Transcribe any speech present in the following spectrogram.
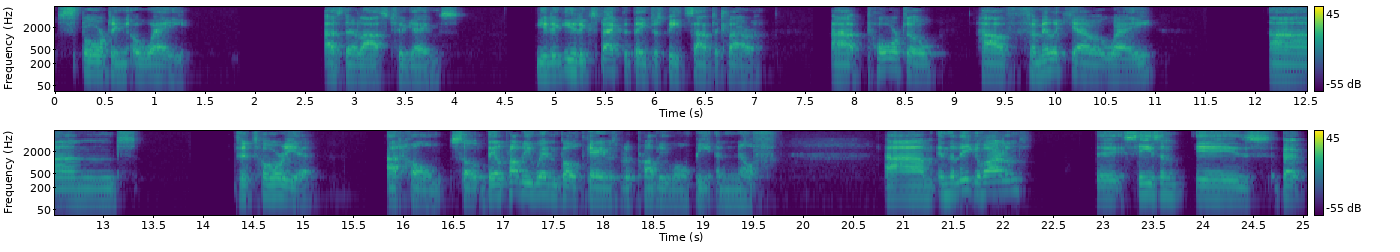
Sporting away as their last two games. You'd you'd expect that they just beat Santa Clara. Uh, Porto have Famalicão away and Vitória at home. So they'll probably win both games, but it probably won't be enough. Um, in the League of Ireland, the season is about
